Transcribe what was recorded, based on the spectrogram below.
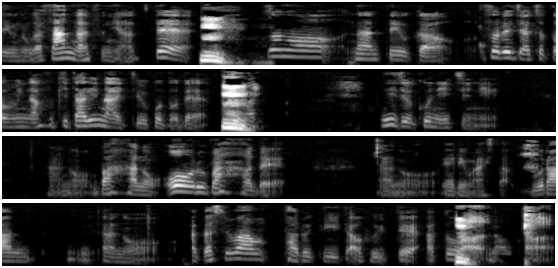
っていうのが3月にあって、うん。その、なんていうか、それじゃちょっとみんな吹き足りないということで、うん。29日に、あの、バッハの、オールバッハで、あの、やりました。ブラン、あの、私はパルティータを吹いて、あとはなんか、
